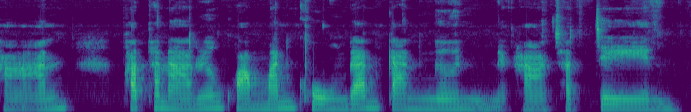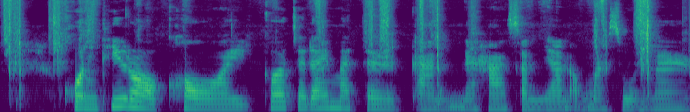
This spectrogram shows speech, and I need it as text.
ฐาน พัฒนาเรื่องความมั่นคงด้านการเงินนะคะ ชัดเจน คนที่รอคอยก็จะได้มาเจอกันนะคะ สัญญาณออกมาสวยมาก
